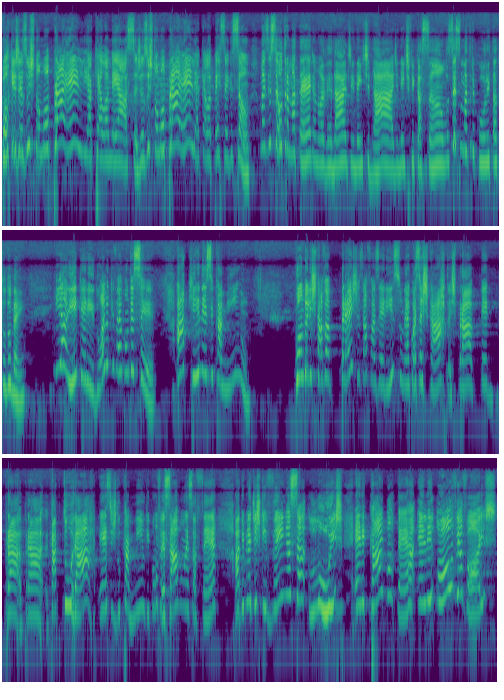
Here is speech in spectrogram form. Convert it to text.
Porque Jesus tomou para ele aquela ameaça, Jesus tomou para ele aquela perseguição. Mas isso é outra matéria, não é verdade? Identidade, identificação. Você se matricula e está tudo bem. E aí, querido, olha o que vai acontecer. Aqui nesse caminho, quando ele estava prestes a fazer isso, né, com essas cartas, para capturar esses do caminho que confessavam essa fé, a Bíblia diz que vem essa luz, ele cai por terra, ele ouve a voz,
